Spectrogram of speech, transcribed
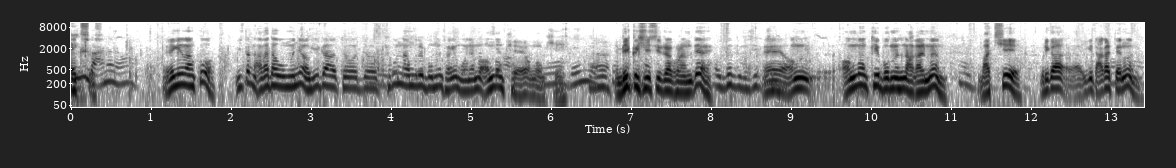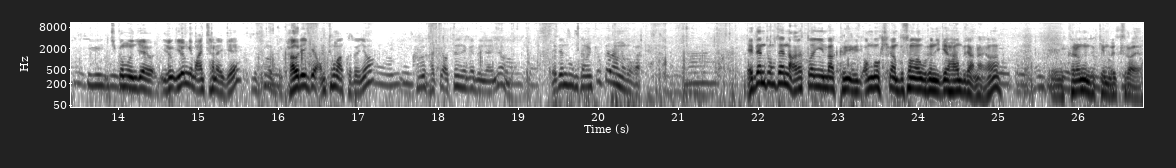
엑소스. 많아요. 얘기 많고 일단 나가다 보면요 여기가 저 저 죽은 나무들 보면 저게 뭐냐면 엉겅퀴예요 엉겅퀴. 밀크시슬이라고 하는데 엉덩이 무슨 예, 엉, 엉겅퀴 보면서 나가면 마치 우리가 이게 나갈 때는 지금은 이제 이런, 이런 게 많잖아 이게. 가을에 이게 엄청 많거든요. 그거 같이 어떤 생각이 드냐면 에덴 동산을 쫓겨나는 것 같아 에덴 동산에 나갔더니 막 그 엉겅퀴가 무성하고 그런 얘기를 하는 거잖아요. 예, 그런 느낌을 들어요.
